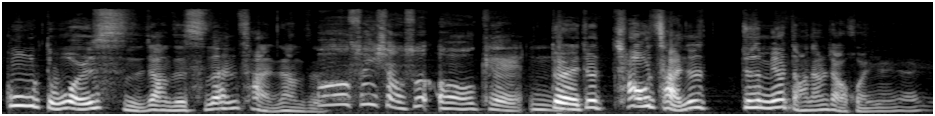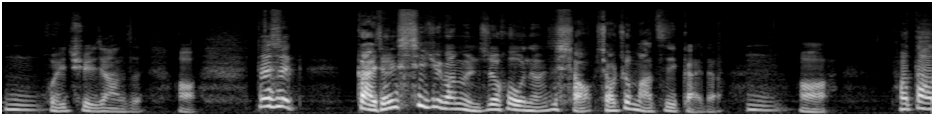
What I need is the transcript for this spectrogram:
孤独而死，这样子死得很惨，这样子。哦，所以小说哦，OK，嗯，对，就超惨，就是就是没有等到男主角回，嗯，回去这样子。好，但是改成戏剧版本之后呢，是小小仲马自己改的，嗯，啊，他大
